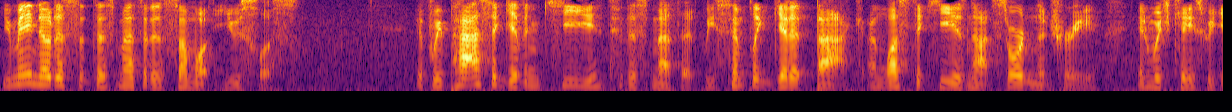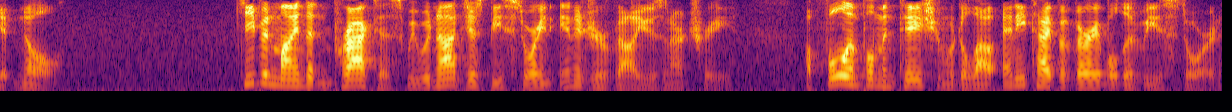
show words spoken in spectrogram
You may notice that this method is somewhat useless. If we pass a given key to this method, we simply get it back unless the key is not stored in the tree, in which case we get null. Keep in mind that in practice, we would not just be storing integer values in our tree. A full implementation would allow any type of variable to be stored,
